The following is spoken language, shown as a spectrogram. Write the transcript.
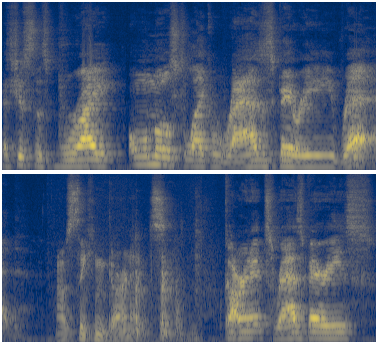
It's just this bright, almost like raspberry red. I was thinking garnets. Garnets, raspberries,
